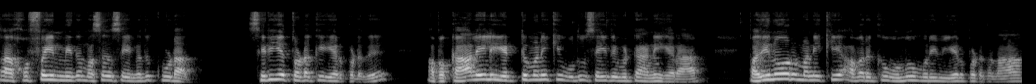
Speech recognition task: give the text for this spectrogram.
ஹொஃபையின் மீது மசகு செய்வது கூடாது. சிறிய தொடக்கு ஏற்படுது. அப்போ காலையில எட்டு மணிக்கு உது செய்து விட்டு அணுகிறார். பதினோரு மணிக்கு அவருக்கு உது முறிவு ஏற்படுதுன்னா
